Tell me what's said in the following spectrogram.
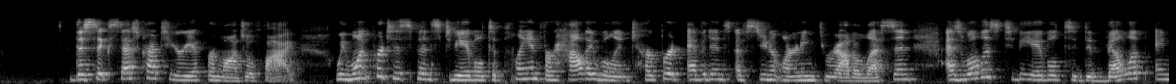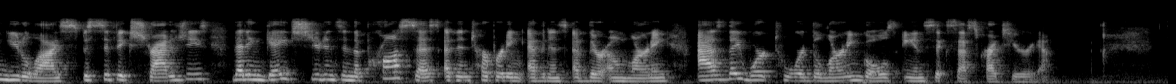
The success criteria for Module 5. We want participants to be able to plan for how they will interpret evidence of student learning throughout a lesson, as well as to be able to develop and utilize specific strategies that engage students in the process of interpreting evidence of their own learning as they work toward the learning goals and success criteria.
